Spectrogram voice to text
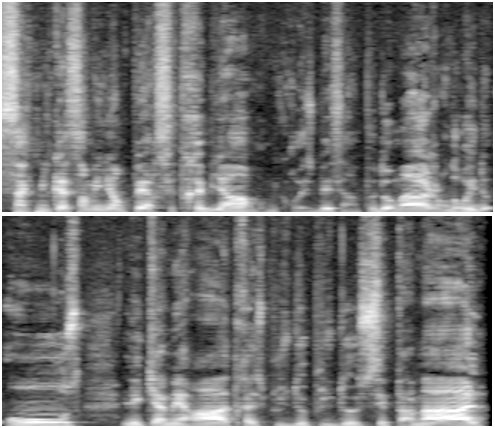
5400 mAh, c'est très bien. Bon, micro USB, c'est un peu dommage. Android 11. Les caméras 13 plus 2 plus 2, c'est pas mal.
